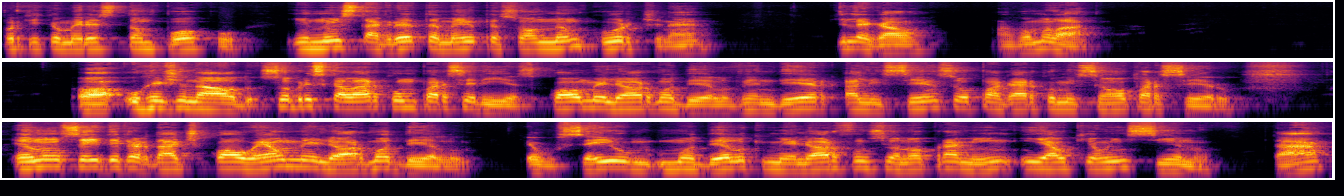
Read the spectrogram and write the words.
Por que, que eu mereço tão pouco? E no Instagram também o pessoal não curte, né? Que legal. Mas vamos lá. Ó, o Reginaldo, sobre escalar como parcerias, qual o melhor modelo? Vender a licença ou pagar comissão ao parceiro? Eu não sei de verdade qual é o melhor modelo. Eu sei o modelo que melhor funcionou para mim e é o que eu ensino, tá?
